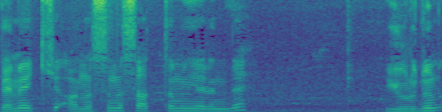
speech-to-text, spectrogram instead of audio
Demek ki anasını sattığımın yerinde yurdun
